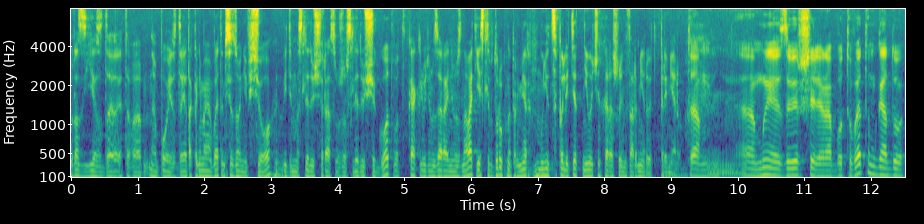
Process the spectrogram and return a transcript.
разъезда этого э, поезда? Я так понимаю, в этом сезоне все. Видимо, в следующий раз уже в следующий год. Вот как людям заранее узнавать, если вдруг, например, муниципалитет не очень хорошо информирует, к примеру? Да, э, мы завершили работу в этом году.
